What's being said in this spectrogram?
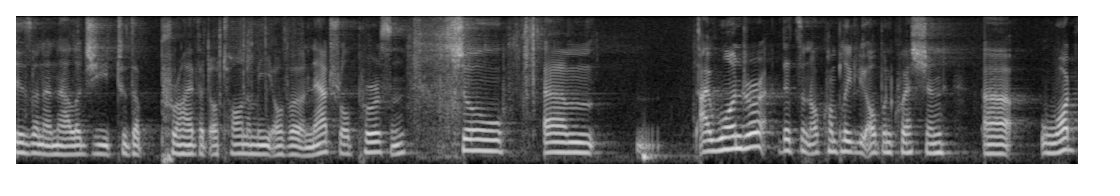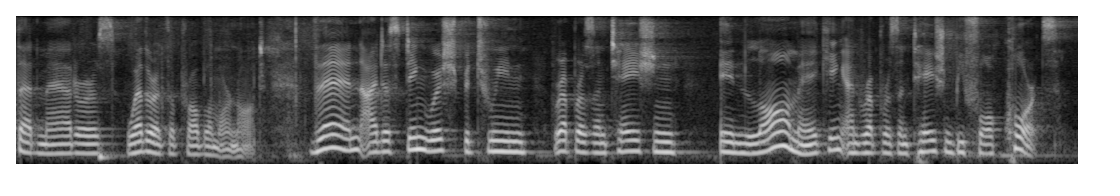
is an analogy to the private autonomy of a natural person. So um, I wonder. That's a completely open question. Uh, what that matters, whether it's a problem or not. Then I distinguish between representation in lawmaking and representation before courts.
